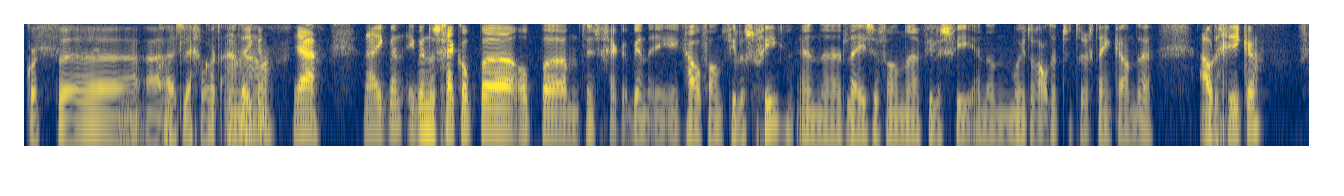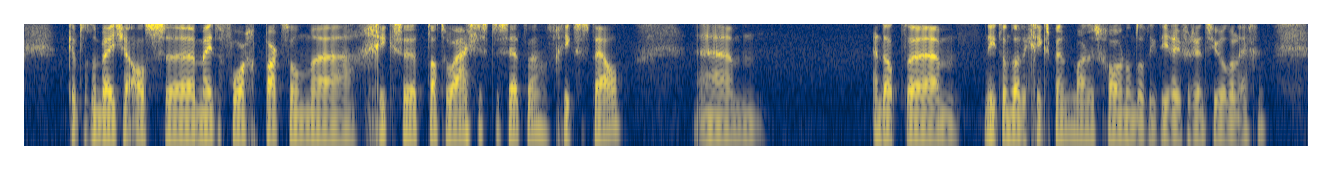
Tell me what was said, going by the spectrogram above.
kort, eh, eh, uitleggen wat het betekent. Ja, nou, ik ben, ik ben dus gek op, eh op uh, tenminste gek, ik, ben, ik, ik hou van filosofie en het lezen van filosofie. En dan moet je toch altijd terugdenken aan de oude Grieken. Ik heb dat een beetje als metafoor gepakt om Griekse tatoeages te zetten, of Griekse stijl. Ehm, en dat ehm, niet omdat ik Grieks ben, maar dus gewoon omdat ik die referentie wilde leggen.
